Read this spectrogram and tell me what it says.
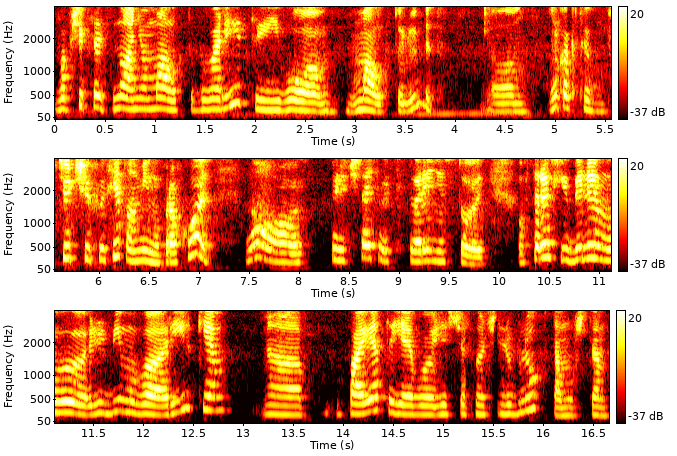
вообще, кстати, ну, о нем мало кто говорит, и его мало кто любит. А, ну, как-то в Тютчев и Фет он мимо проходит, но перечитать его стихотворение стоит. Во-вторых, юбилей моего любимого Рильке, э, поэта, я его, если честно, очень люблю, потому что,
